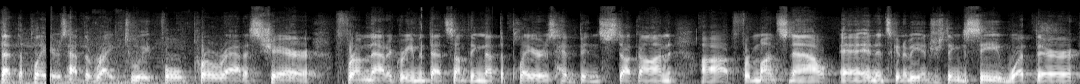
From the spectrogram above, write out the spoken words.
that the players have the right to a full pro rata share from that agreement. That's something that the players have been stuck on uh, for months now, and it's going to be interesting to see what their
